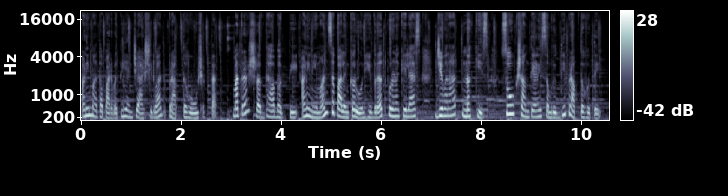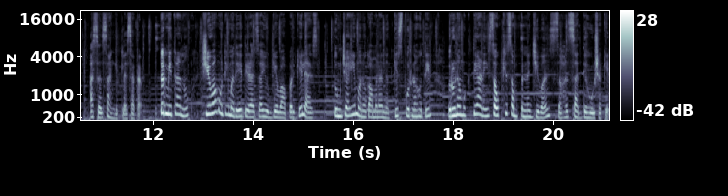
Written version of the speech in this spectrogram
आणि माता पार्वती यांचे आशीर्वाद प्राप्त होऊ शकतात. मात्र श्रद्धा भक्ती आणि नियमांचं पालन करून हे व्रत पूर्ण केल्यास जीवनात नक्कीच सुख शांती आणि समृद्धी प्राप्त होते. असं सांगितलं जातं. तर मित्रांनो शिवामुठीमध्ये तिळाचा योग्य वापर केल्यास तुमच्याही मनोकामना नक्कीच पूर्ण होतील ऋणमुक्ती आणि सौख्य संपन्न जीवन सहज साध्य होऊ शकेल.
